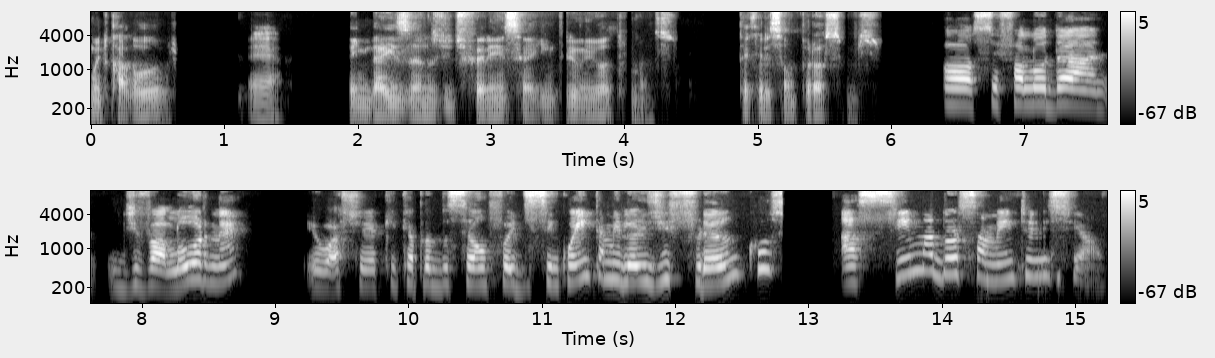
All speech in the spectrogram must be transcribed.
muito calor. É. Tem 10 anos de diferença entre um e outro, mas até que eles são próximos. Ó, você falou da de valor, né, eu achei aqui que a produção foi de 50.000.000 de francos, acima do orçamento inicial.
